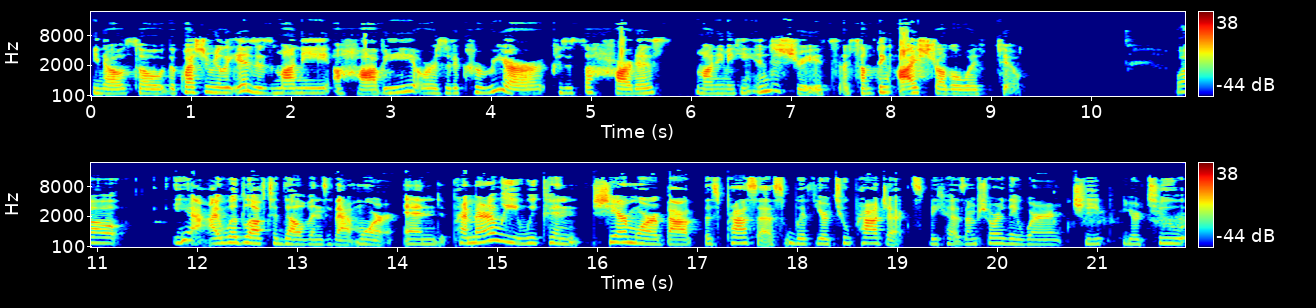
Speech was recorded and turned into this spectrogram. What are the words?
you know so the question really is is money a hobby or is it a career because it's the hardest money making industry it's, it's, something i struggle with too well yeah i would love to delve into that more and primarily we can share more about this process with your two projects because i'm sure they weren't cheap your two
